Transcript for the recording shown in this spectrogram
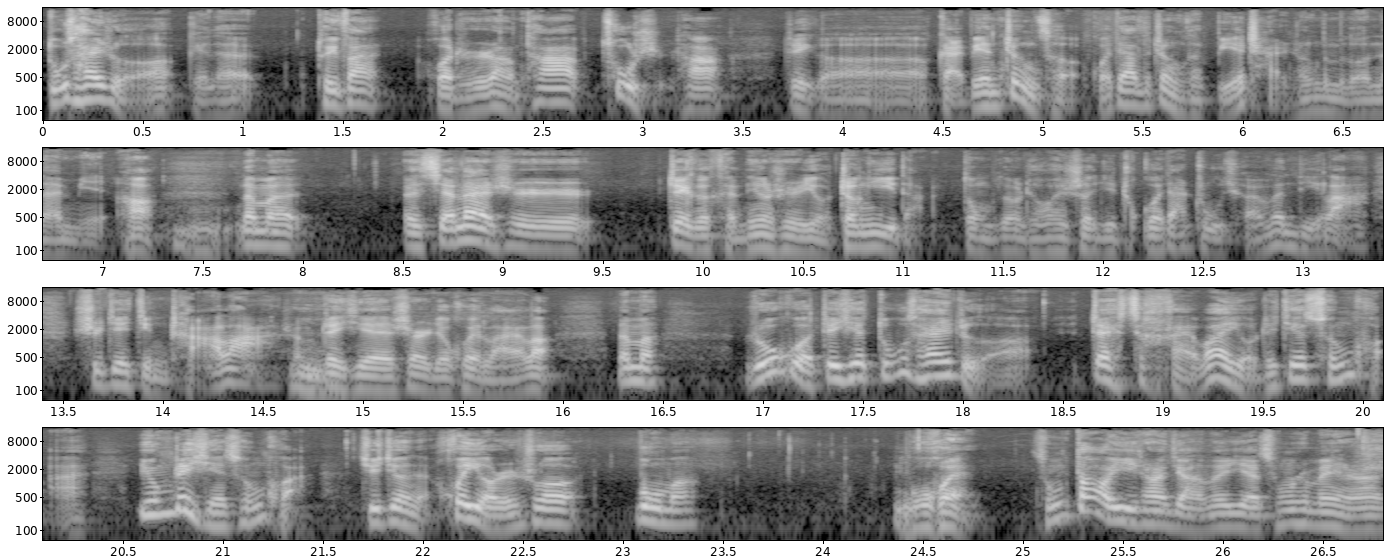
独裁者给他推翻，或者是让他促使他这个改变政策，国家的政策别产生那么多难民哈。那么，呃，现在是这个肯定是有争议的，动不动就会涉及国家主权问题啦、世界警察啦什么这些事儿就会来了。那么，如果这些独裁者在海外有这些存款，用这些存款去救，会有人说？不吗？不会。从道义上讲呢，也从什么上？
